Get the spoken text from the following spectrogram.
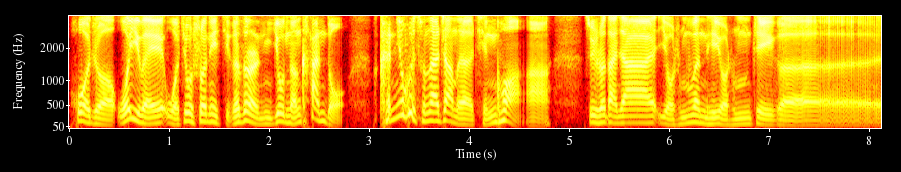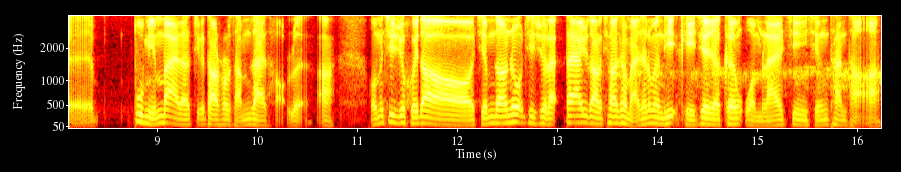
或者我以为我就说那几个字儿你就能看懂，肯定会存在这样的情况啊。所以说，大家有什么问题，有什么这个。不明白的，这个到时候咱们再讨论啊。我们继续回到节目当中，继续来，大家遇到了挑车买车的问题，可以接着跟我们来进行探讨啊。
